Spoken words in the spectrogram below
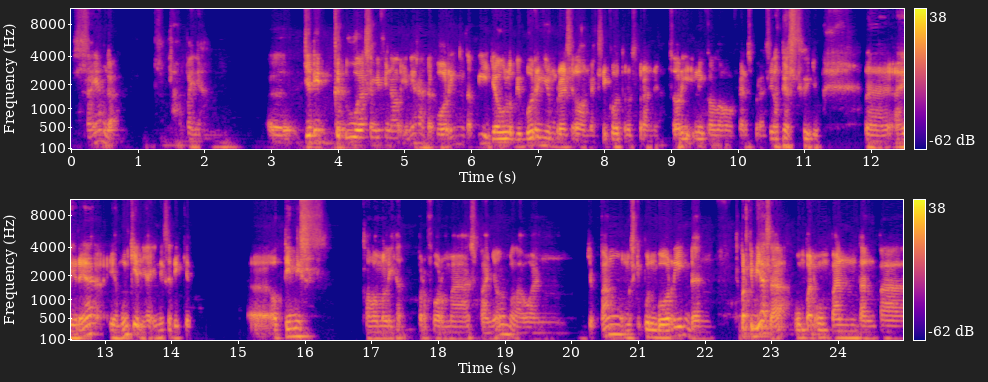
saya nggak apa ya. Eh, jadi kedua semifinal ini rada boring, tapi jauh lebih boring yang Brazil lawan Meksiko terus terang ya. Sorry ini kalau fans Brazil nggak setuju. Nah akhirnya ya mungkin ya ini sedikit eh, optimis kalau melihat performa Spanyol melawan Jepang meskipun boring dan seperti biasa umpan-umpan tanpa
